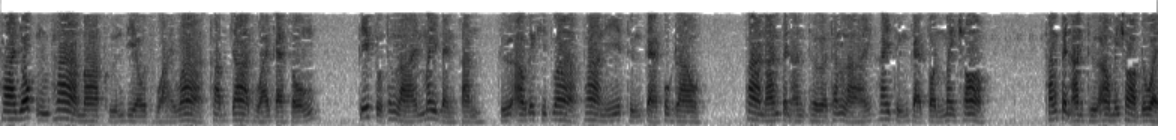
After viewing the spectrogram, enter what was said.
ถ้ายกผ้ามาผืนเดียวถวายว่าข้าพเจ้าถวายแก่สงฆ์ ภิกษุทั้งหลายไม่แบ่งกัน ถือเอาได้คิดว่าผ้านี้ถึงแก่พวกเรา ผ้านั้นเป็นอันเธอทั้งหลายให้ถึงแก่ตนไม่ชอบ ทั้งเป็นอันถือเอาไม่ชอบด้วย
